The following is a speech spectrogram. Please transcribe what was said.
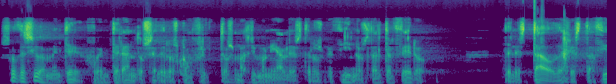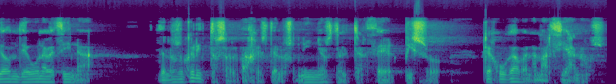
Sucesivamente fue enterándose de los conflictos matrimoniales de los vecinos del tercero, del estado de gestación de una vecina, de los gritos salvajes de los niños del tercer piso que jugaban a marcianos,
